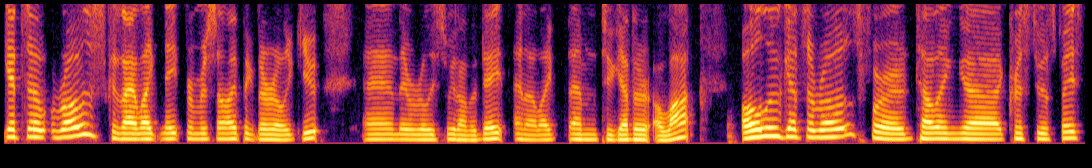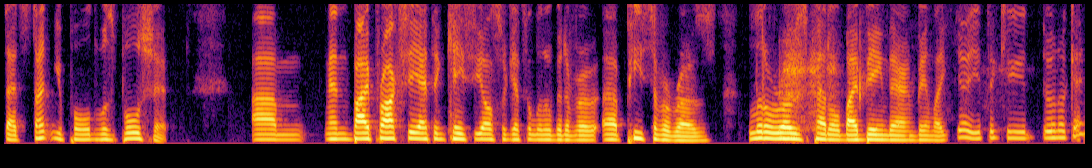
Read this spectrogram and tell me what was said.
gets a rose because I like Nayte for Michelle. I think they're really cute and they were really sweet on the date, and I like them together a lot. Olu gets a rose for telling uh, Chris to his face that stunt you pulled was bullshit. Um, and by proxy, I think Casey also gets a little bit of a, a piece of a rose, little rose petal by being there and being like, "Yeah, you think you're doing okay."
